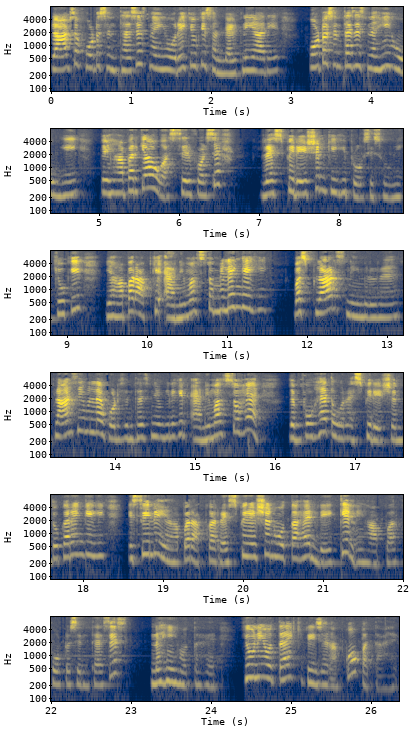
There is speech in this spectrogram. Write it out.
प्लांट्स में फोटोसिंथेसिस नहीं हो रही क्योंकि सनलाइट नहीं आ रही है फोटोसिंथेसिस नहीं होगी तो यहाँ पर क्या होगा? सिर्फ़ और सिर्फ़ रेस्पिरेशन की ही प्रोसेस होगी, क्योंकि यहाँ पर आपके एनिमल्स तो मिलेंगे ही। बस प्लांट्स नहीं मिल रहे हैं। प्लांट्स नहीं मिल रहे हैं फोटोसिंथेसिस नहीं होगी, लेकिन एनिमल्स तो हैं। जब वो हैं तो वो रेस्पिरेशन तो करेंगे ही। इसीलिए यहाँ पर आपका रेस्पिरेशन होता है, लेकिन यहाँ पर फोटोसिंथेसिस नहीं होता है। क्यों नहीं होता है? कि रीजन आपको पता है।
